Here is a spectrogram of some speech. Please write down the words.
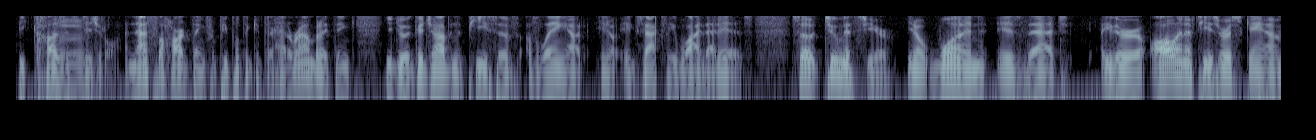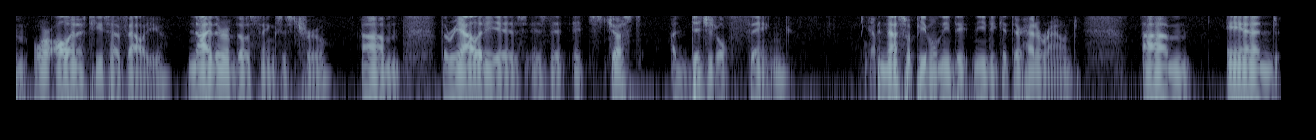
because it's digital. And that's the hard thing for people to get their head around but i think you do a good job in the piece of, of laying out you know exactly why that is. So two myths here. You know one is that either all nfts are a scam or all nfts have value. Neither of those things is true. Um, the reality is is that it's just a digital thing. Yep. and that's what people need to need to get their head around. Um, and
